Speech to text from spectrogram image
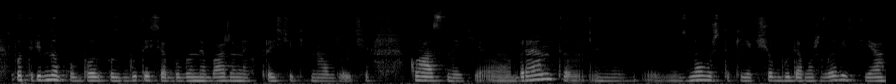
потрібно позбутися було небажаних прищиків на обличчі. Класний е, бренд. Знову ж таки, якщо буде можливість, я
